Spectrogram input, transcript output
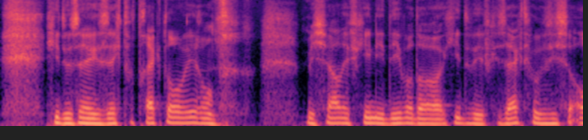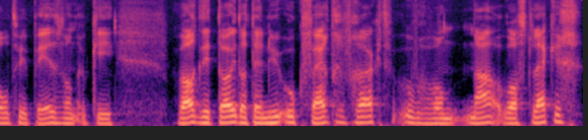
Guido zijn gezicht vertrekt alweer, want Michel heeft geen idee wat dat Guido heeft gezegd. Hoe ziet ze al twee pijzen van, oké, welk detail dat hij nu ook verder vraagt over van, na, was het lekker?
